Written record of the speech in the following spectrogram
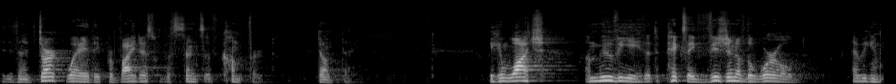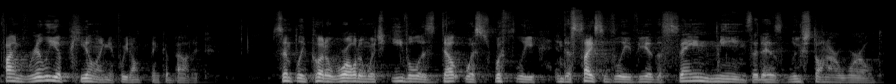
is, in a dark way, they provide us with a sense of comfort, don't they? We can watch a movie that depicts a vision of the world that we can find really appealing if we don't think about it. Simply put, a world in which evil is dealt with swiftly and decisively via the same means that it has loosed on our world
